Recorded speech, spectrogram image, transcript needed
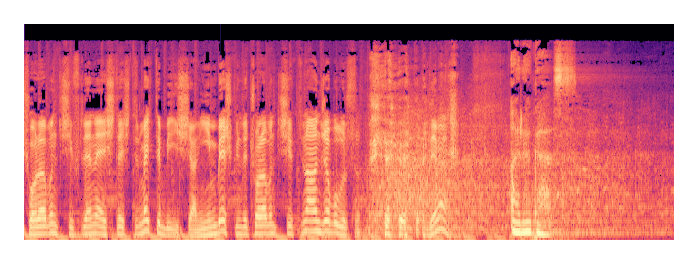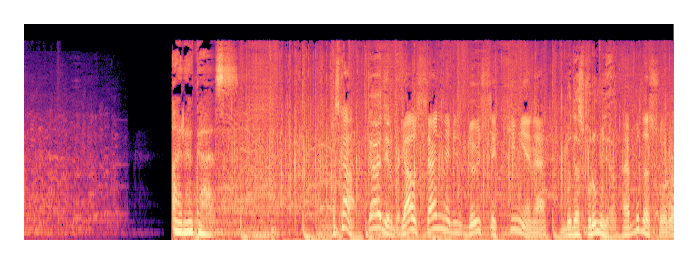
çorabın çiftlerini eşleştirmek de bir iş yani. 25 günde çorabın çiftini anca bulursun. Değil mi? Aragaz. Aragaz. Pascal. Kadir Bey. Ya senle biz dövüşsek kim yener? Bu da soru mu ya? Ha, bu da soru.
